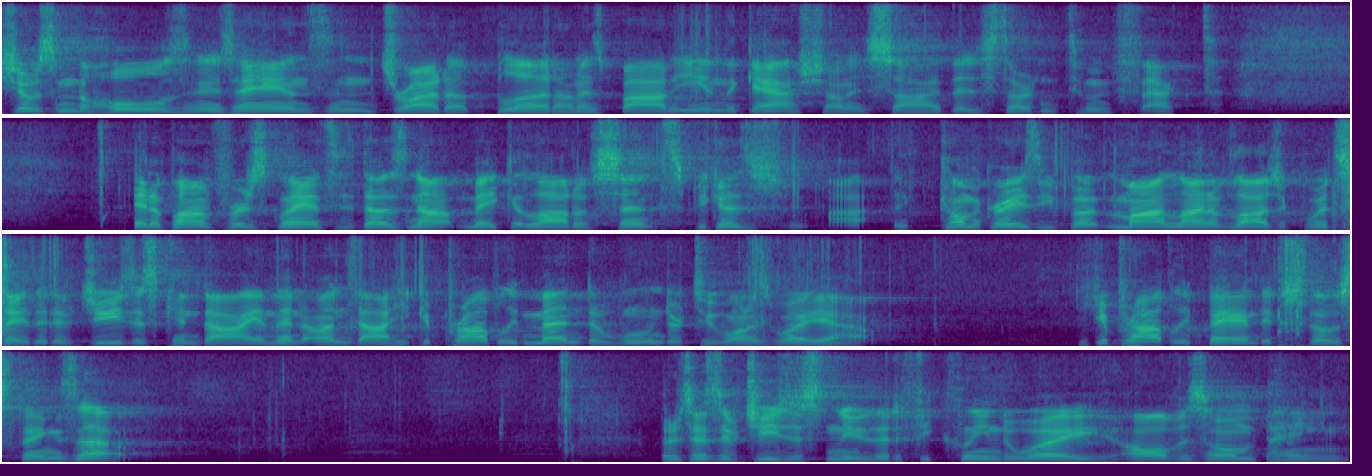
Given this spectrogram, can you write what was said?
Shows him the holes in his hands and dried up blood on his body and the gash on his side that is starting to infect. And upon first glance, it does not make a lot of sense because, uh, call me crazy, but my line of logic would say that if Jesus can die and then undie, he could probably mend a wound or two on his way out. He could probably bandage those things up. But it's as if Jesus knew that if he cleaned away all of his own pain,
